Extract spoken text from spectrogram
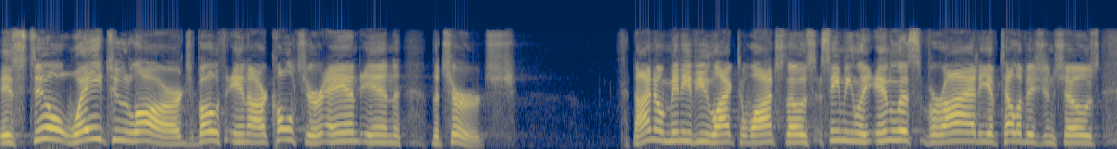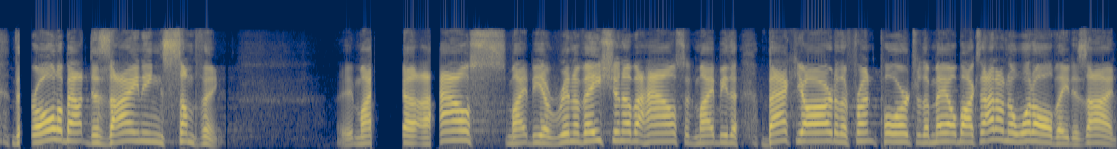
is still way too large, both in our culture and in the church. Now, I know many of you like to watch those seemingly endless variety of television shows that are all about designing something. It might a house, might be a renovation of a house, it might be the backyard or the front porch or the mailbox. I don't know what all they design,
